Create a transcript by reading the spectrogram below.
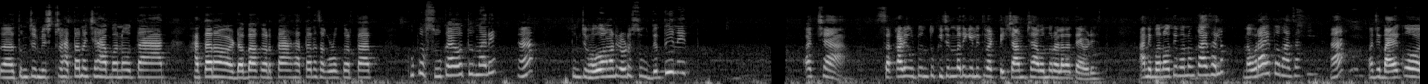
तर तुमचे मिस्टर हाताने चहा बनवतात हातानं डबा करतात हातानं सगळं करतात. खूपच सुख आहे हो तुम्हाला हा? तुमचे भाऊ आम्हाला एवढं सुख देते नाही अच्छा सकाळी उठून तू किचनमध्ये गेलीच वाटते श्याम चहा बनवून राहिला होता त्यावेळेस. आणि बनवते म्हणून काय झालं? नवरा आहे तो माझा हा? माझी बायको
